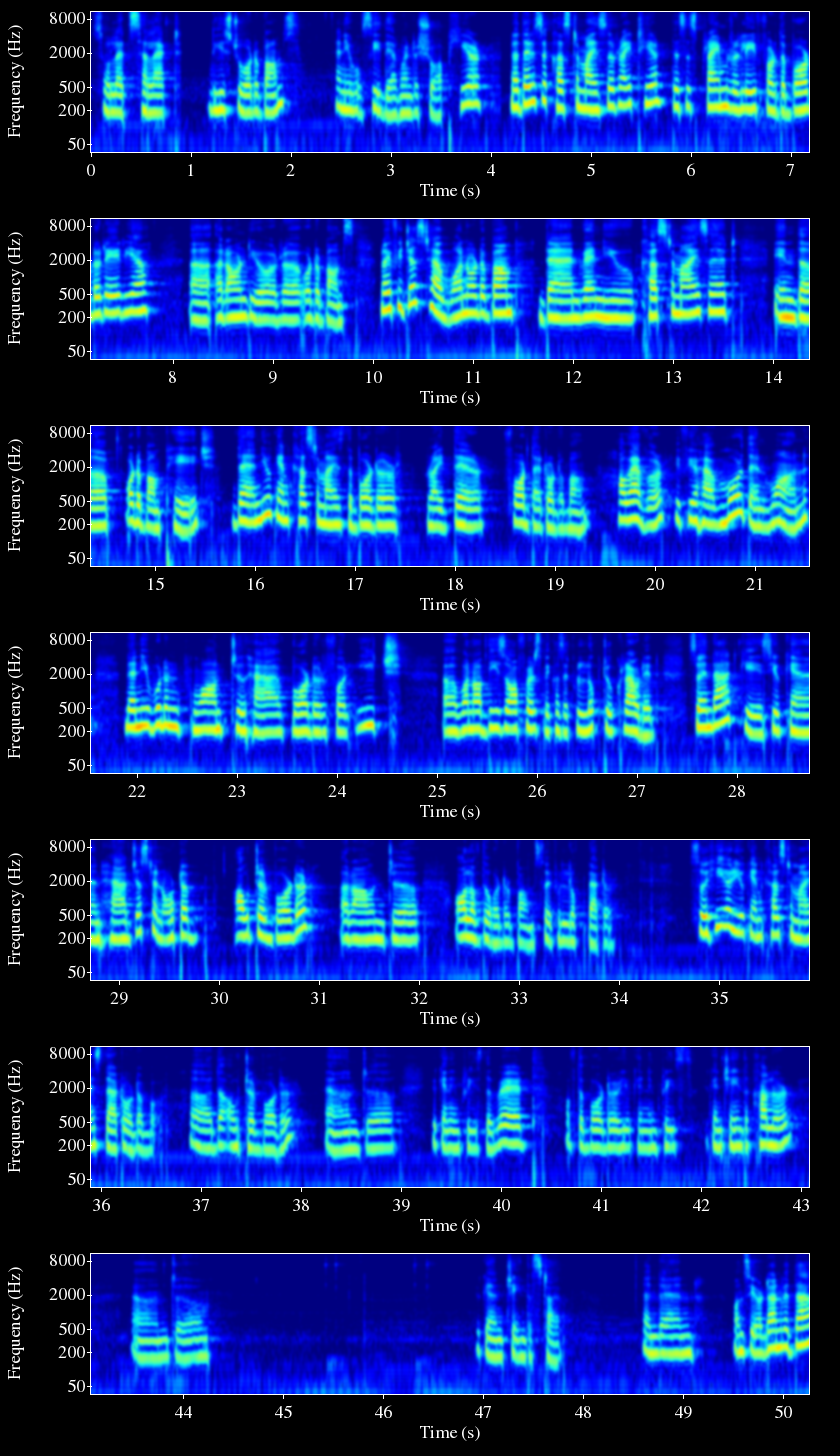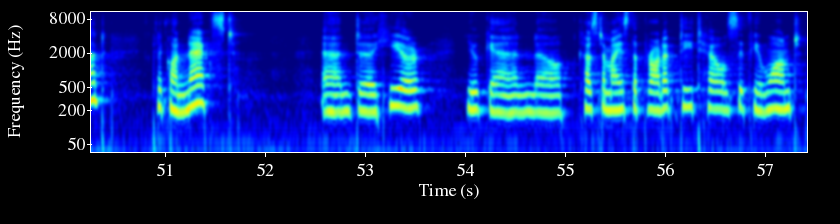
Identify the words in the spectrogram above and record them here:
So let's select these two order bumps and you will see they are going to show up here. Now there is a customizer right here. This is primarily for the border area uh, around your uh, order bumps. Now if you just have one order bump, then when you customize it in the order bump page, then you can customize the border right there for that order bump. However, if you have more than one, then you wouldn't want to have border for each uh, one of these offers because it will look too crowded. So in that case, you can have just an outer, outer border around uh, all of the order bumps, so it will look better. So here you can customize that order, uh, the outer border, and uh, you can increase the width of the border. You can increase, you can change the color, and uh, you can change the style. And then once you're done with that, click on next. And uh, here you can uh, customize the product details if you want.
